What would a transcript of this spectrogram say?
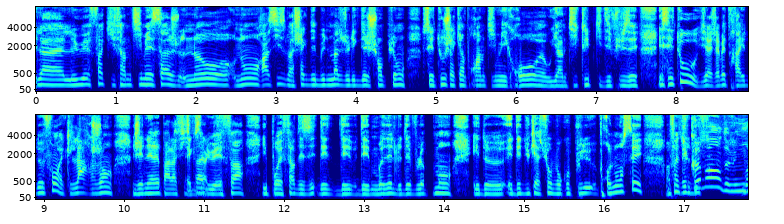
la, l'UEFA qui fait un petit message, no, non racisme à chaque début de match de Ligue des Champions, c'est tout, chacun prend un petit micro euh, où il y a un petit clip qui est diffusé et c'est tout. Il n'y a jamais de travail de fond avec l'argent généré par la FIFA, l'UEFA. Il pourrait faire des, des, des, des, modèles de développement et de et d'éducation beaucoup plus prononcés. En fait, mais comment, Dominique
